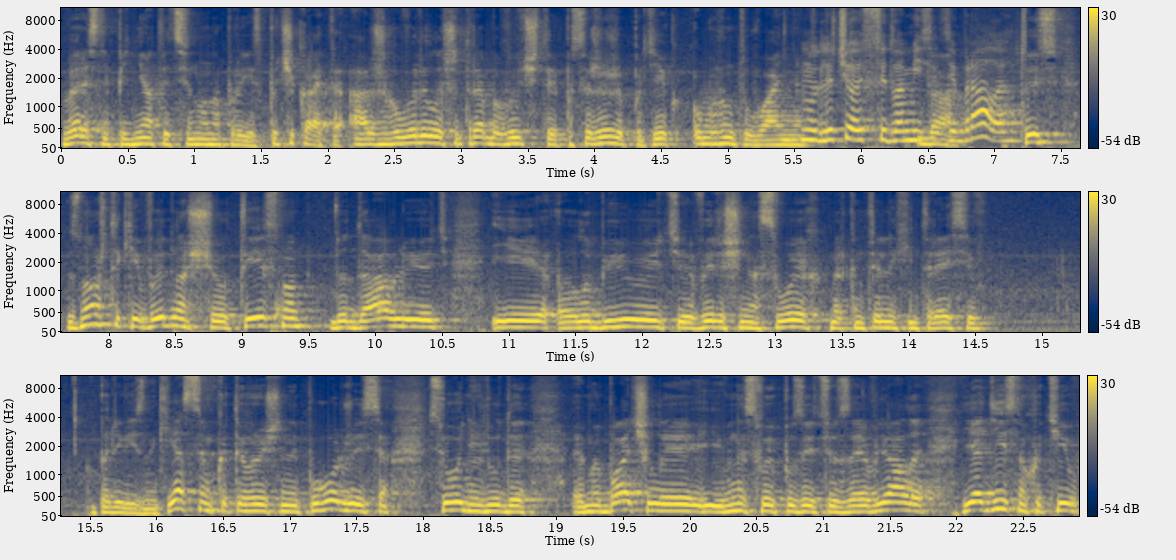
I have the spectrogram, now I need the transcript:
вересня підняти ціну на проїзд. Почекайте, аж говорили, що треба вивчити пасажиропотік, обґрунтування. Ну для чогось ці два місяці Да. брали. Тобто, знову ж таки, видно, що тиснуть, додавлюють і е, лобіюють вирішення своїх меркантильних інтересів. Перевізники. Я з цим категорично не погоджуюся. Сьогодні люди е, ми бачили, і вони свою позицію заявляли. Я дійсно хотів,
